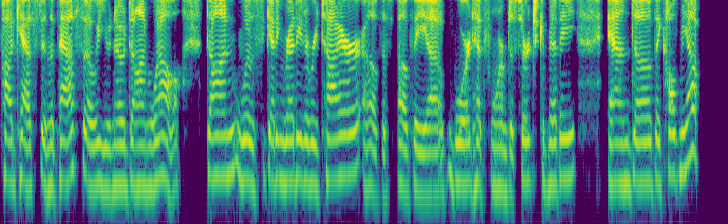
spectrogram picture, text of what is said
podcast in the past, so you know Don well. Don was getting ready to retire. Uh, the, uh, the uh, board had formed a search committee, and uh, they called me up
